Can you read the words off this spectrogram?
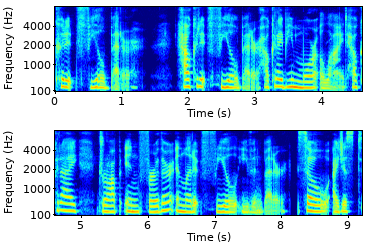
could it feel better? How could it feel better? How could I be more aligned? How could I drop in further and let it feel even better? So I just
